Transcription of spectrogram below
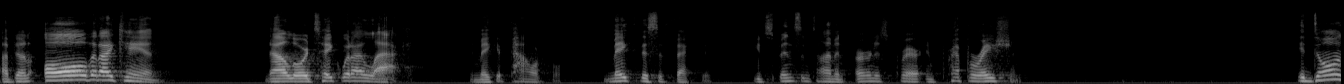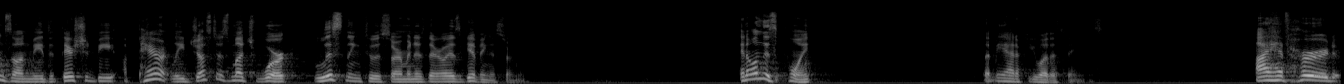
I've done all that I can. Now, Lord, take what I lack and make it powerful. Make this effective. You'd spend some time in earnest prayer in preparation. It dawns on me that there should be apparently just as much work listening to a sermon as there is giving a sermon. And on this point, let me add a few other things. I have heard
